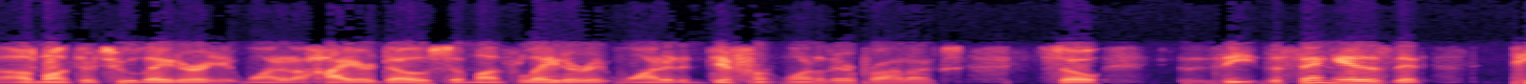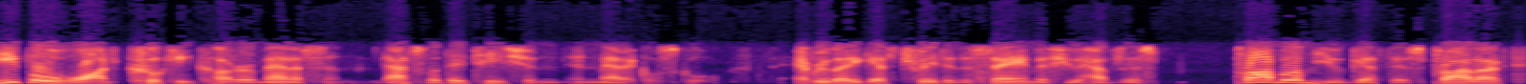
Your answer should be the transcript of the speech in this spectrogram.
a month or two later, it wanted a higher dose. A month later, it wanted a different one of their products. So the the thing is that people want cookie cutter medicine. That's what they teach in, in medical school. Everybody gets treated the same. If you have this problem, you get this product,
